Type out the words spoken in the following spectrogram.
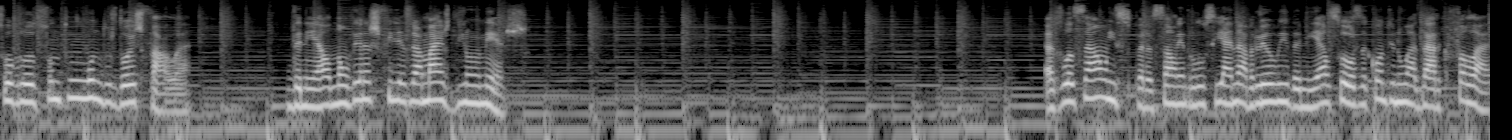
Sobre o assunto um dos dois fala. Daniel não vê as filhas há mais de um mês. A relação e separação entre Luciana Abreu e Daniel Souza continua a dar que falar.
